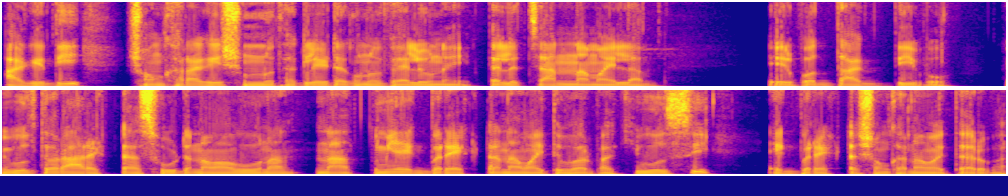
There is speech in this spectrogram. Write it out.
আগে দিই সংখ্যার আগে শূন্য থাকলে এটা কোনো ভ্যালু নাই। তাহলে চার নামাইলাম। এরপর দাগ দিব। তুমি বলতে পারো, আরেকটা আছে ওটা নামাবো না। না, তুমি একবার একটা নামাইতে পারবা, কি বলছি? একবার একটা সংখ্যা নামাইতে পারবা।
